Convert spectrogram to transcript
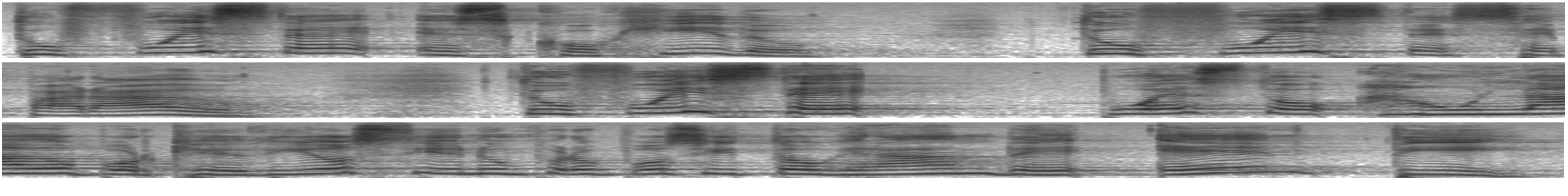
Tú fuiste escogido, tú fuiste separado, tú fuiste puesto a un lado porque Dios tiene un propósito grande en ti,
